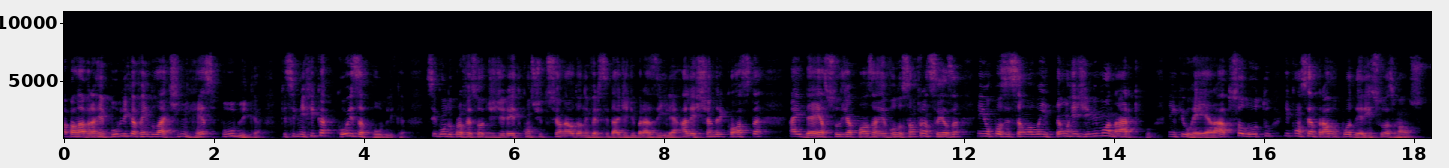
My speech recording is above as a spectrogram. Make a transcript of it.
A palavra república vem do latim res publica, que significa coisa pública. Segundo o professor de Direito Constitucional da Universidade de Brasília, Alexandre Costa, a ideia surge após a Revolução Francesa, em oposição ao então regime monárquico, em que o rei era absoluto e concentrava o poder em suas mãos.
